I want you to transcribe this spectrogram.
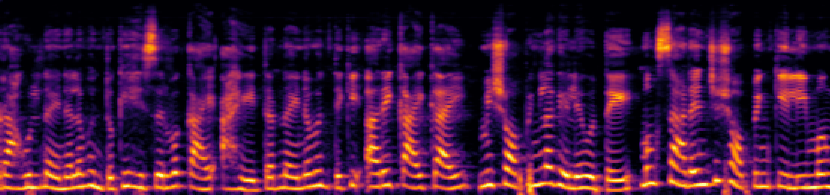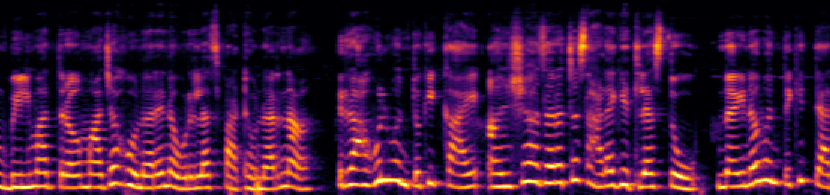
राहुल नैनाला म्हणतो की हे सर्व काय आहे? तर नैना म्हणते की अरे काय काय? मी शॉपिंगला गेले होते. मग साड्यांची शॉपिंग केली. मग बिल मात्र माझ्या होणाऱ्या नवऱ्यालाच पाठवणार ना? राहुल म्हणतो की काय? ऐंशी हजाराच्या साड्या घेतल्यास तू? नैना म्हणते की त्यात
